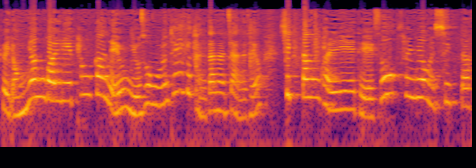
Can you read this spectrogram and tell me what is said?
그 영양관리의 평가 내용 요소 보면 되게 간단하지 않으세요? 식단 관리에 대해서 설명할 수 있다.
